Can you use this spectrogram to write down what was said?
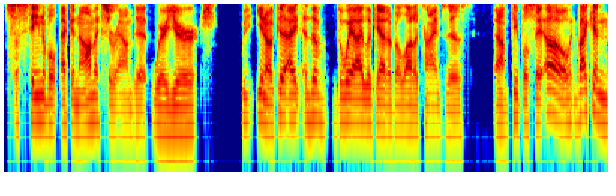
sustainable economics around it where you're, you know, I, the, the way I look at it a lot of times is, um, people say, "Oh, if I can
